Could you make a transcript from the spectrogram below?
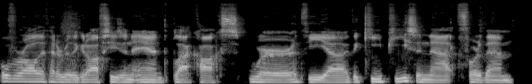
overall they've had a really good offseason, and Blackhawks were the uh, the key piece in that for them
